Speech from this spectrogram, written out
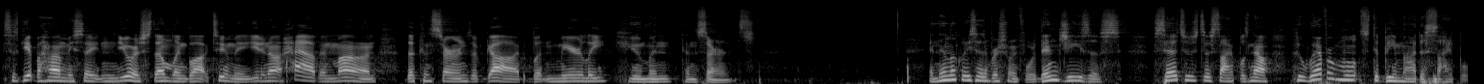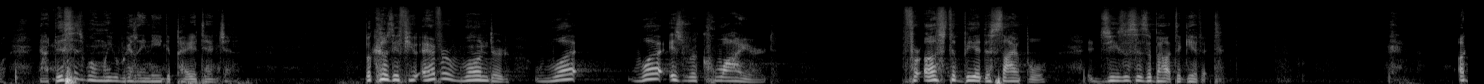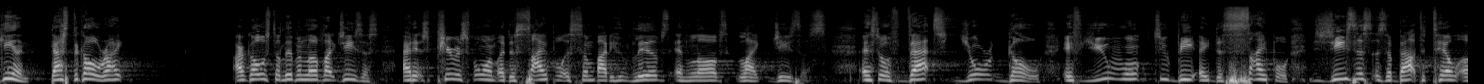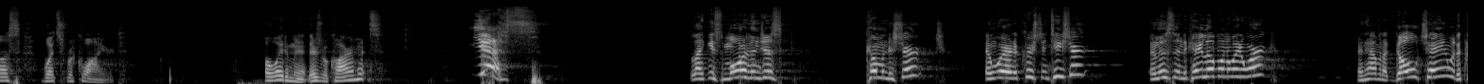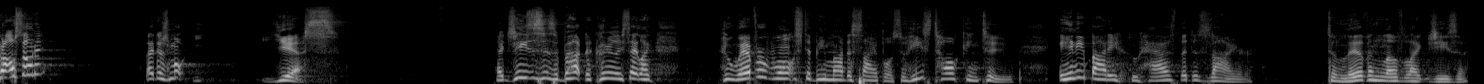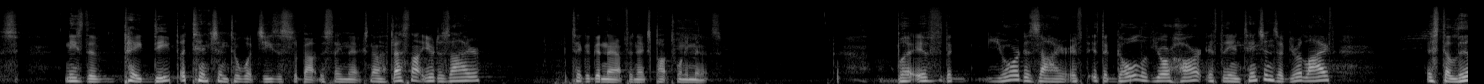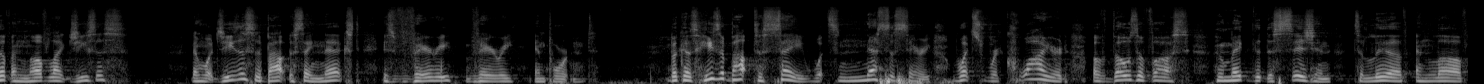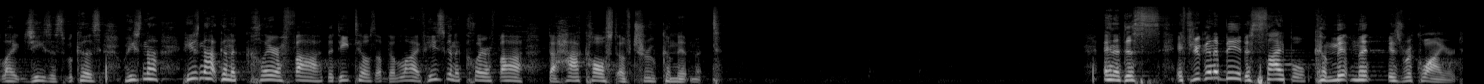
He says, Get behind me, Satan. You are a stumbling block to me. You do not have in mind the concerns of God, but merely human concerns. And then look what he says in verse 24. Then Jesus said to his disciples, Now, whoever wants to be my disciple, now this is when we really need to pay attention. Because if you ever wondered what, what is required for us to be a disciple, Jesus is about to give it. Again, that's the goal, right? Our goal is to live and love like Jesus. At its purest form, a disciple is somebody who lives and loves like Jesus. And so, if that's your goal, if you want to be a disciple, Jesus is about to tell us what's required. Oh, wait a minute, there's requirements? Yes! Like it's more than just coming to church and wearing a Christian t shirt and listening to Love on the way to work and having a gold chain with a cross on it? Like there's more. Yes. Like Jesus is about to clearly say, like, whoever wants to be my disciple. So he's talking to anybody who has the desire to live and love like Jesus. needs to pay deep attention to what Jesus is about to say next. Now, if that's not your desire, take a good nap for the next 20 minutes. But if the, your desire, if, if the goal of your heart, if the intentions of your life is to live and love like Jesus, then what Jesus is about to say next is very, very important because he's about to say what's necessary, what's required of those of us who make the decision to live and love like Jesus. Because he's not, he's not going to clarify the details of the life, he's going to clarify the high cost of true commitment. And a dis- if you're going to be a disciple, commitment is required.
